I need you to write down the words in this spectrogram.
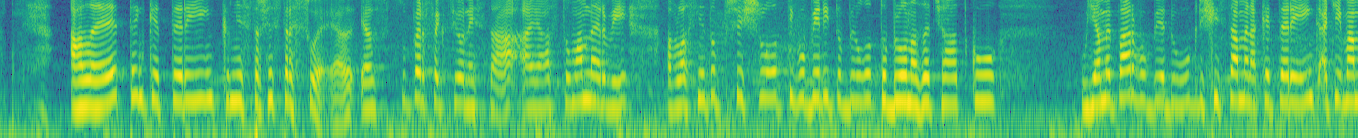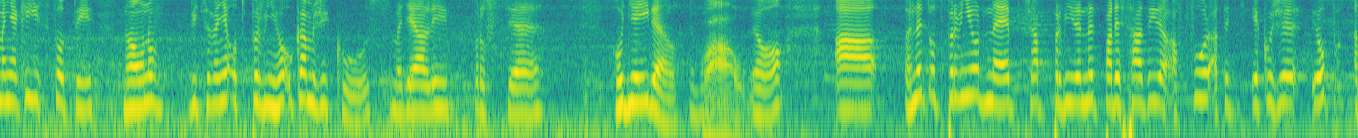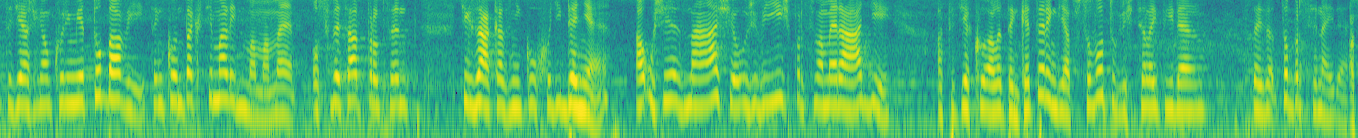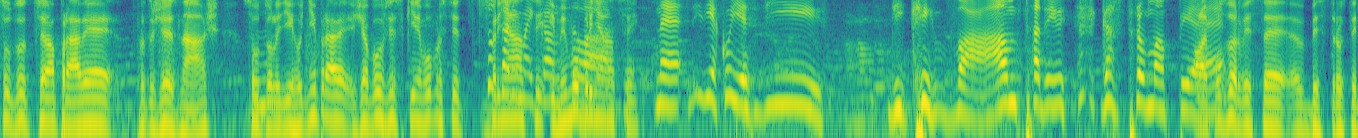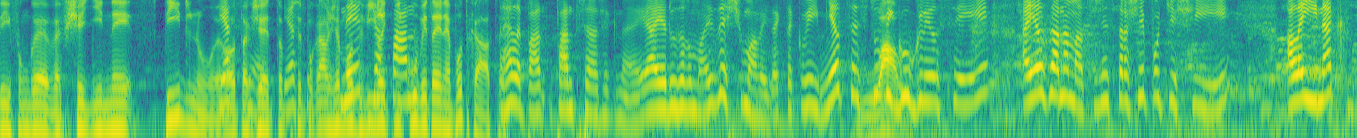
ale ten catering mě strašně stresuje. Já, já jsem perfekcionista a já s toho mám nervy a vlastně to přešlo, ty obědy to bylo, to bylo na začátku, Uděláme pár obědů, když chystáme na catering, ať máme nějaké jistoty. No a ono víceméně od prvního okamžiku jsme dělali prostě hodně jídel. Nebo, Wow. Jo. A hned od prvního dne, třeba první den hned 50 jídel a furt a teď jakože, jo, a teď já říkám, kolik mě to baví, ten kontakt s těma lidma, máme 80% těch zákazníků chodí denně a už je znáš, jo, už víš, prostě máme rádi. A teď jako, ale ten catering dělat v sobotu, když celý týden stojí za, to prostě nejde. A jsou to třeba právě, protože je znáš, jsou to lidi hodně právě žabovřeský nebo prostě Co brňáci i mimo brňáci? Ne, jako jezdí díky vám tady gastromapě. Ale pozor, vy jste eh, bistro, který funguje ve všední dny v týdnu, jo? Jasně, takže to jasně. předpokládám, že moc výletníků vy tady nepotkáte. Hele, pán, pán třeba řekne, já jedu za vama i ze Šumavy, tak takový, měl cestu, Wow. vygooglil si a jel za náma, což mě strašně potěší, ale jinak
